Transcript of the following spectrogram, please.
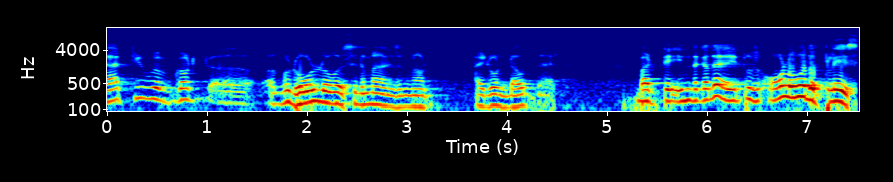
That you have got uh, a good hold over cinema is not, I don't doubt that. But இந்த கதை it was all over the place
